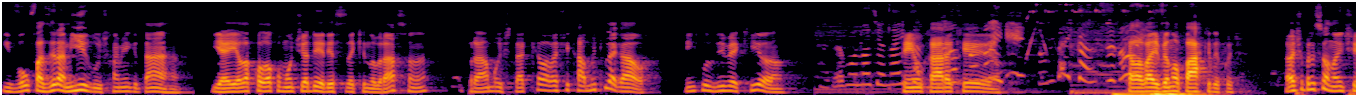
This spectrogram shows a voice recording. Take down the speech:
e vou fazer amigos com a minha guitarra. E aí ela coloca um monte de adereços aqui no braço, né? Pra mostrar que ela vai ficar muito legal. Inclusive aqui, ó. Tem um cara que. que ela vai ver no parque depois. Eu acho impressionante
